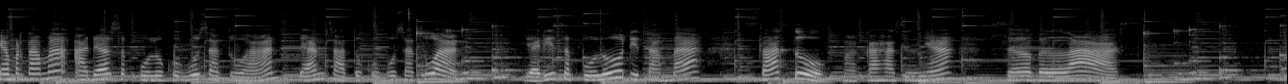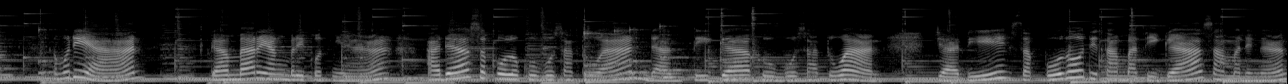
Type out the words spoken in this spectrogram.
Yang pertama ada 10 kubus satuan dan satu kubus satuan. Jadi 10 ditambah 1 Maka hasilnya 11 Kemudian Gambar yang berikutnya ada 10 kubus satuan dan 3 kubus satuan. Jadi 10 ditambah 3 sama dengan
